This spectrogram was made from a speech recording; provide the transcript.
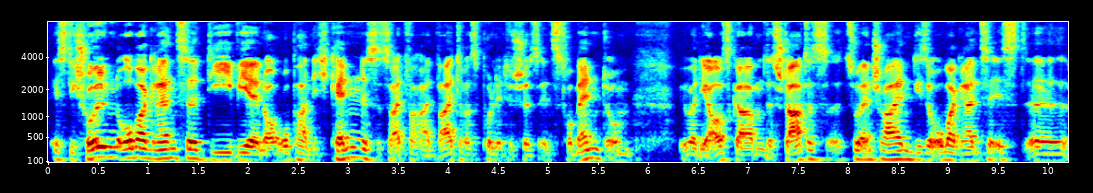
ist die Schuldenobergrenze, die wir in Europa nicht kennen. Es ist einfach ein weiteres politisches Instrument, um über die Ausgaben des Staates äh, zu entscheiden. Diese Obergrenze ist äh,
